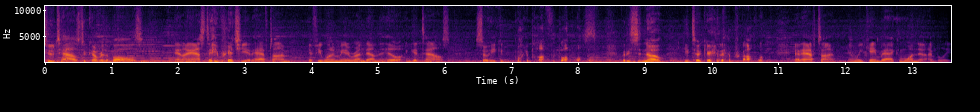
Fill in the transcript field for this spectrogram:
two towels to cover the balls, and I asked Dave Ritchie at halftime if he wanted me to run down the hill and get towels so he could wipe off the balls. But he said no, he took care of that problem at halftime, and we came back and won that, I believe.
